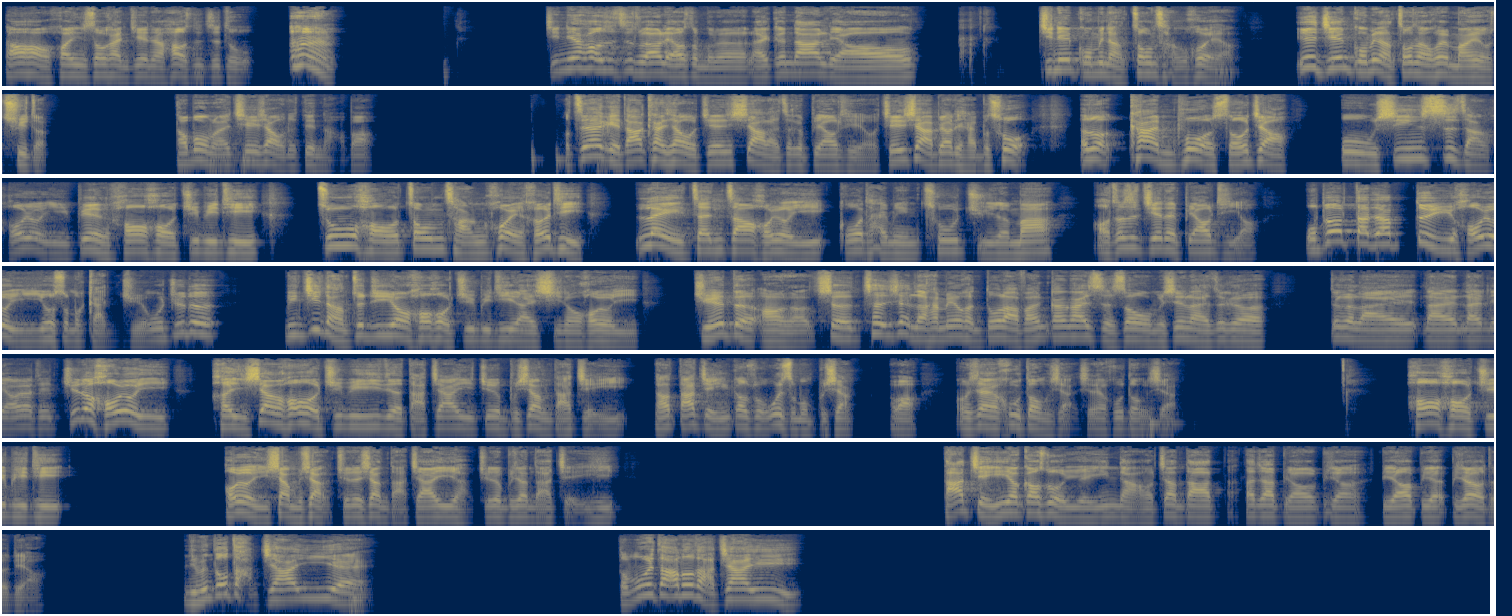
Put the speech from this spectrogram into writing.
大家好，欢迎收看今天的好事之徒。今天好事之徒要聊什么呢？来跟大家聊今天国民党中常会啊，因为今天国民党中常会蛮有趣的。导播，我们来切一下我的电脑，好不好？我直接给大家看一下我今天下的这个标题哦，今天下的标题还不错，叫做“看破手脚，五星市长侯友宜变吼吼 GPT，诸侯中常会合体”。类征召侯友谊、郭台铭出局了吗？哦，这是今天的标题哦。我不知道大家对于侯友谊有什么感觉？我觉得民进党最近用吼吼 GPT 来形容侯友谊，觉得啊，趁趁现在人还没有很多啦，反正刚开始的时候，我们先来这个这个来来来聊一下天。觉得侯友谊很像吼吼 GPT 的打加一，觉得不像打减一，然后打减一告诉我为什么不像，好不好？我们现在互动一下，现在互动一下吼吼 GPT。侯友宜像不像？觉得像打加一啊？觉得不像打减一？打减一要告诉我原因的哦，这样大家大家比较比较比较比较比较有的聊。你们都打加一耶？怎么会大家都打加一？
